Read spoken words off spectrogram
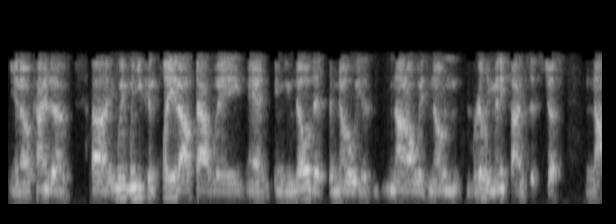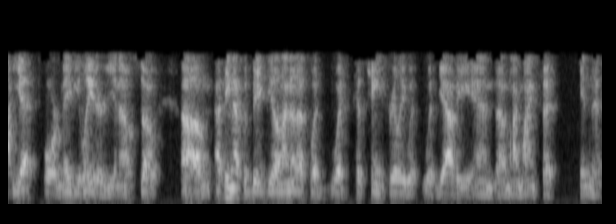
you know, kind of uh, when, when you can play it out that way, and and you know that the no is not always known. Really, many times it's just not yet, or maybe later, you know. So um, I think that's a big deal, and I know that's what what has changed really with with Gabby and uh, my mindset in this.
